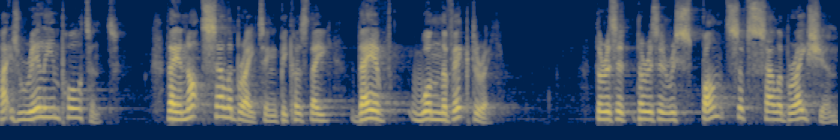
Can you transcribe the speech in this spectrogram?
That is really important. They are not celebrating because they, they have won the victory. There is, a, there is a response of celebration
